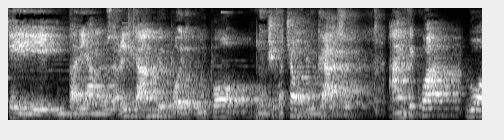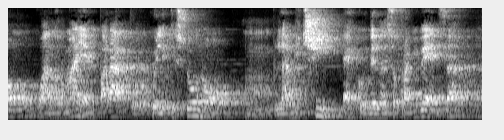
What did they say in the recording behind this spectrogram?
e impariamo a usare il cambio e poi dopo un po' non ci facciamo più caso. Anche qua l'uomo, quando ormai ha imparato quelle che sono um, l'ABC ecco, della sopravvivenza,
